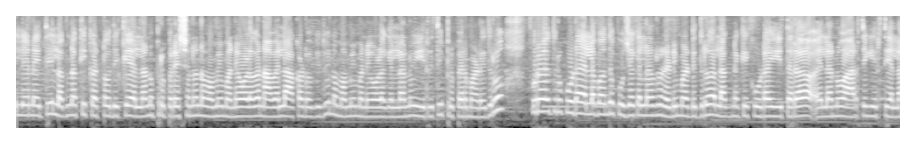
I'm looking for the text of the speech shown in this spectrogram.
ಇಲ್ಲೇನೈತಿ, ಲಗ್ನಕ್ಕೆ ಕಟ್ಟೋದಕ್ಕೆ ಎಲ್ಲಾನು ಪ್ರಿಪರೇಷನ್ ನಮ್ಮ ಮಮ್ಮಿ ಮನೆಯೊಳಗೆ ನಾವೆಲ್ಲ ಆ ಕಡೆ ಹೋಗಿದ್ವಿ. ನಮ್ಮ ಮಮ್ಮಿ ಮನೆಯೊಳಗೆಲ್ಲನೂ ಈ ರೀತಿ ಪ್ರಿಪೇರ್ ಮಾಡಿದ್ರು. ಪುರೋಹಿತರು ಕೂಡ ಎಲ್ಲ ಬಂದು ಪೂಜೆಗೆಲ್ಲಾನು ರೆಡಿ ಮಾಡಿದ್ರು. ಲಗ್ನಕ್ಕೆ ಕೂಡ ಈ ಥರ ಎಲ್ಲಾನು ಆರತಿ ಗೀರ್ತಿ ಎಲ್ಲ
